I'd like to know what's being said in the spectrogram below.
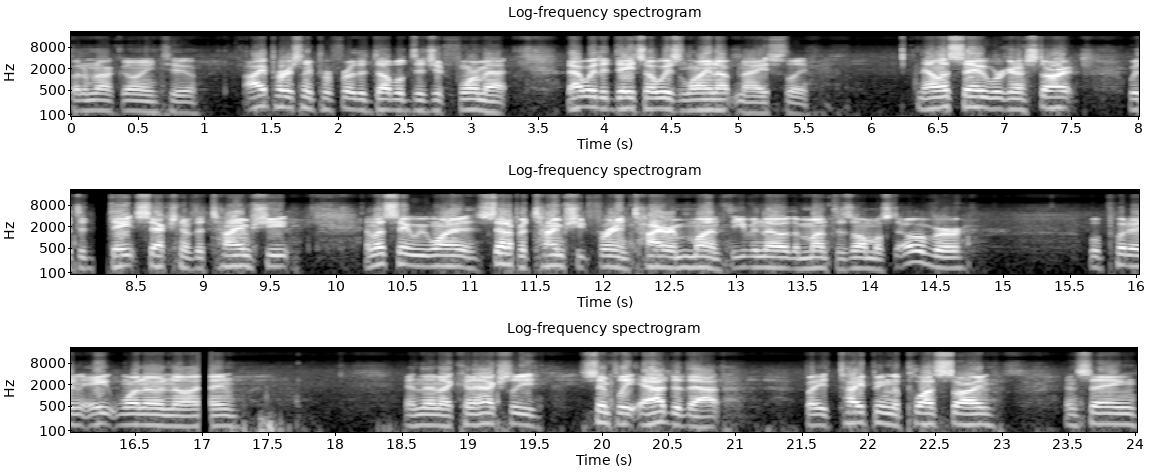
but I'm not going to. I personally prefer the double digit format. That way the dates always line up nicely. Now let's say we're going to start with the date section of the timesheet. And let's say we want to set up a timesheet for an entire month, even though the month is almost over. We'll put in 8109, and then I can actually simply add to that by typing the plus sign and saying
